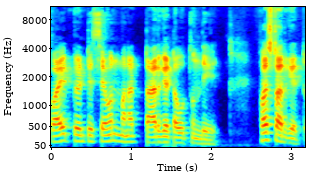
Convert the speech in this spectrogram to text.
ఫైవ్ ట్వంటీ సెవెన్ మన టార్గెట్ అవుతుంది. ఫస్ట్ టార్గెట్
